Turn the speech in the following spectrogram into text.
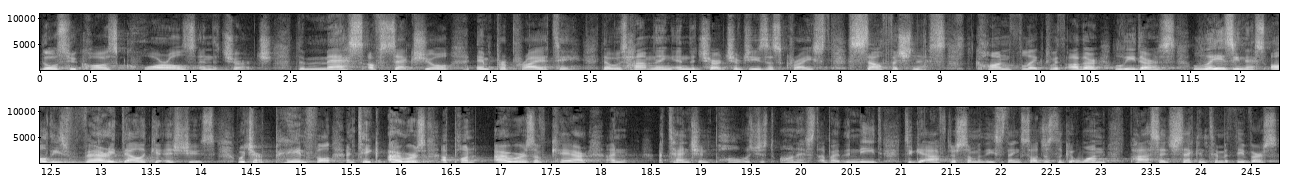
those who cause quarrels in the church, the mess of sexual impropriety that was happening in the church of Jesus Christ, selfishness, conflict with other leaders, laziness, all these very delicate issues which are painful and take hours upon hours of care and attention. Paul was just honest about the need to get after some of these things. So I'll just look at one passage, 2 Timothy verse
